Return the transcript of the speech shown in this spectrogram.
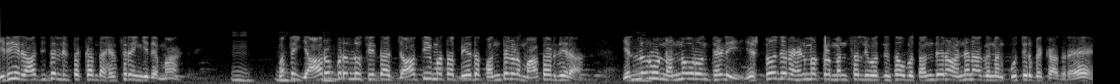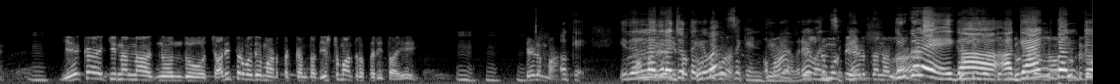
ಇಡೀ ರಾಜ್ಯದಲ್ಲಿ ಇರ್ತಕ್ಕಂಥ ಹೆಸರು ಹೆಂಗಿದೆ ಅಮ್ಮ ಹ್ಮ್. ಮತ್ತೆ ಯಾರೊಬ್ಬರಲ್ಲೂ ಸಹಿತ ಜಾತಿ ಮತ ಭೇದ ಪಂಥಗಳು ಮಾತಾಡ್ದಿರಾ? ಎಲ್ಲರೂ ನನ್ನವರು ಅಂತ ಹೇಳಿ ಎಷ್ಟೋ ಜನ ಹೆಣ್ಮಕ್ಳ ಮನಸ್ಸಲ್ಲಿ ಇವತ್ತು ದಿವಸ ಒಬ್ಬ ತಂದೆನೋ ಅಣ್ಣನಾಗ ನಾನು ಕೂತಿರ್ಬೇಕಾದ್ರೆ? ಏಕಾಏಕಿ ನನ್ನ ಒಂದು ಚಾರಿತ್ರ ವಧೆ ಮಾಡ್ತಕ್ಕಂಥದ್ದು ಎಷ್ಟು ಮಾತ್ರ ಸರಿ ತಾಯಿ? ಹೇಳಮ್ಮ. ಓಕೆ ಇದೆಲ್ಲದರ ಜೊತೆಗೆ ಒಂದ್ ಸೆಕೆಂಡ್ ದಿವ್ಯ ಅವರೇ ಒಂದ್ ಸೆಕೆಂಡ್ ಗುರುಗಳೇ ಈಗ ಆ ಗ್ಯಾಂಗ್ ಬಂತು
